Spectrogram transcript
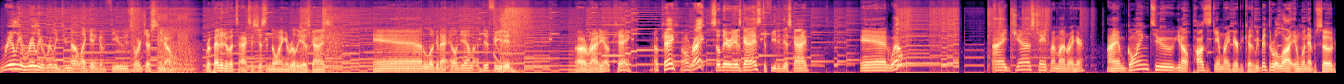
really, really, really do not like getting confused or just, you know, repetitive attacks. It's just annoying. It really is, guys. And look at that. Elgyem defeated. Alrighty, okay. Okay, alright. So there it is, guys. Defeated this guy. And, well, I just changed my mind right here. I am going to, you know, pause this game right here because we've been through a lot in one episode.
